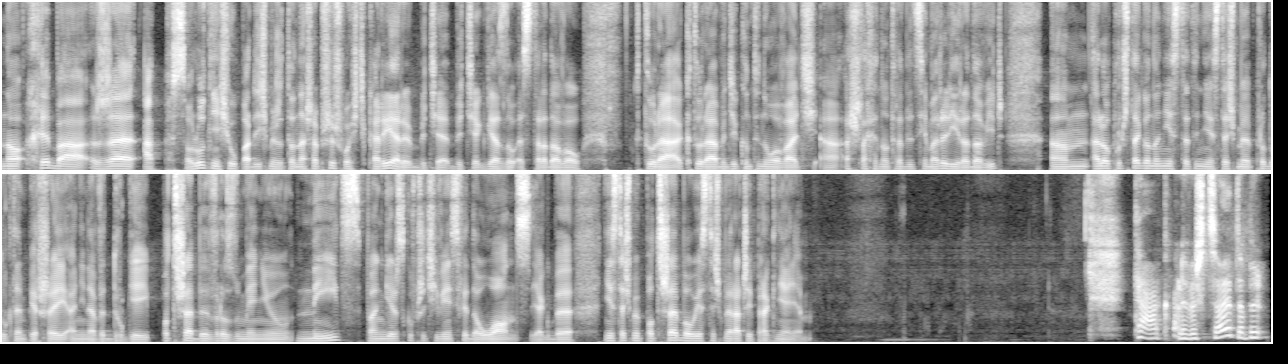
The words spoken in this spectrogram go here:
No, chyba, że absolutnie się uparliśmy, że to nasza przyszłość kariery, bycie, bycie gwiazdą estradową, która, która będzie kontynuować szlachetną tradycję Maryli Rodowicz. Um, ale oprócz tego, no niestety nie jesteśmy produktem pierwszej ani nawet drugiej potrzeby w rozumieniu needs, po angielsku w przeciwieństwie do wants. Jakby nie jesteśmy potrzebą, jesteśmy raczej pragnieniem. Tak, ale wiesz co, to by,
